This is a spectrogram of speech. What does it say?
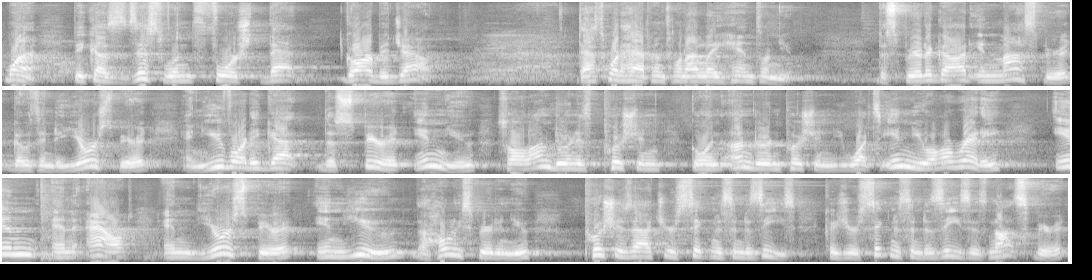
Why? Because this one forced that garbage out. That's what happens when I lay hands on you. The Spirit of God in my spirit goes into your spirit, and you've already got the Spirit in you. So all I'm doing is pushing, going under and pushing what's in you already in and out, and your spirit in you, the Holy Spirit in you, pushes out your sickness and disease because your sickness and disease is not spirit,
